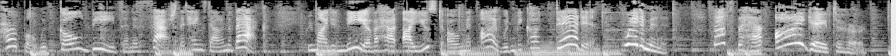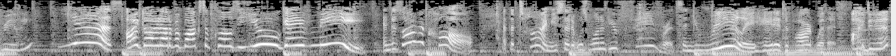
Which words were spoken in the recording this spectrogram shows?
Purple with gold beads and a sash that hangs down in the back. Reminded me of a hat I used to own that I wouldn't be caught dead in. Wait a minute. That's the hat I gave to her. Really? Yes, I got it out of a box of clothes you gave me. And as I recall, at the time you said it was one of your favorites and you really hated to part with it. I did?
